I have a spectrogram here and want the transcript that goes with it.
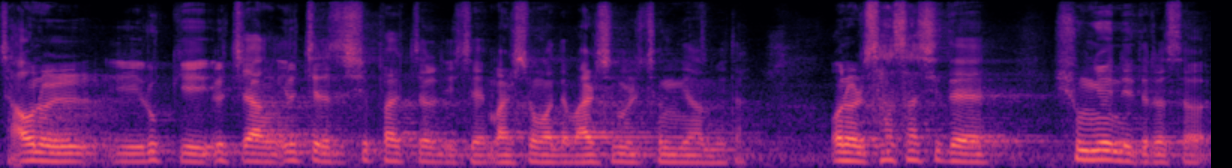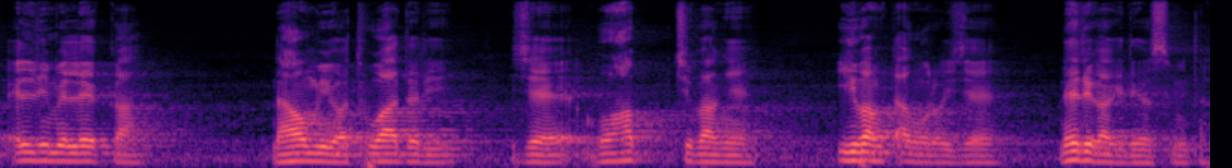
자 오늘 이 룻기 1장 1절에서 18절 이제 말씀 가운데 말씀을 정리합니다. 오늘 사사시대 흉년이 들어서 엘리멜렉과 나오미와 두 아들이 이제 모압 지방의 이방 땅으로 이제 내려가게 되었습니다.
